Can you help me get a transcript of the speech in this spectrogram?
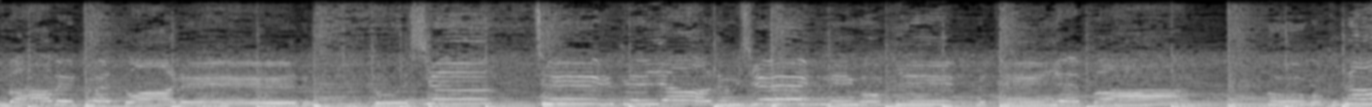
မနေပါပဲထွက်သွားတယ်သူကိုရှမ်းချစ်ခဲ့ရသူရဲ့မင်းကိုပြေမတင်ရဲ့ပါကိုကိုခနာ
